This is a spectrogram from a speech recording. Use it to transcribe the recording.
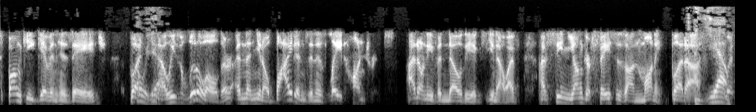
spunky given his age, but Oh, you know he's a little older, and then you know Biden's in his late hundreds. I don't even know the you know I've I've seen younger faces on money, but uh, yeah, with,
